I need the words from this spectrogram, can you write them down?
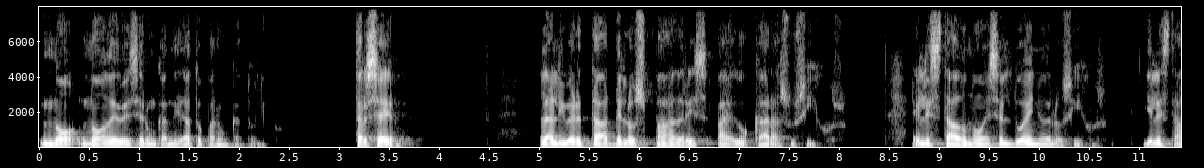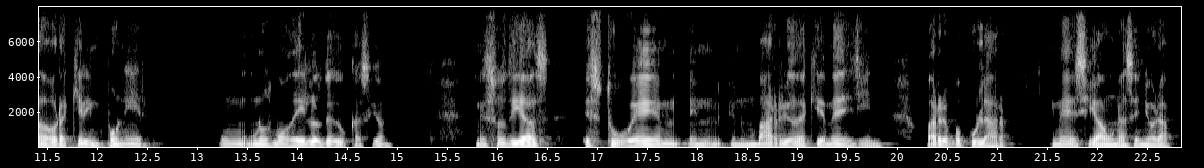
no, no debe ser un candidato para un católico. Tercero, la libertad de los padres a educar a sus hijos. El Estado no es el dueño de los hijos y el Estado ahora quiere imponer unos modelos de educación. En esos días estuve en, un barrio de aquí de Medellín, barrio popular, y me decía una señora,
